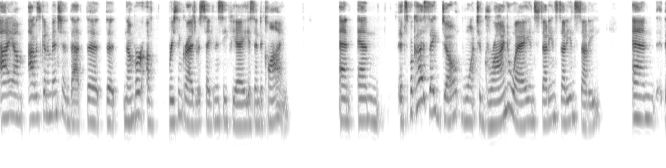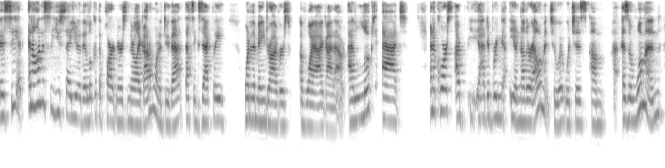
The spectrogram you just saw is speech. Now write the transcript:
I um I was going to mention that the the number of recent graduates taking the CPA is in decline, and and it's because they don't want to grind away and study and study and study, and they see it. And honestly, you say you know they look at the partners and they're like, I don't want to do that. That's exactly one of the main drivers of why I got out. I looked at and of course, I had to bring the, you know, another element to it, which is um, as a woman,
